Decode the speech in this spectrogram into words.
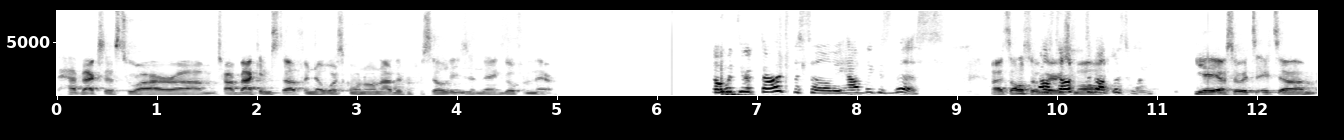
have access to our um, to our back end stuff and know what's going on in our different facilities, and then go from there. So, with your third facility, how big is this? Uh, it's also oh, very tell small. Us about this one. Yeah, yeah. So it's it's um,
